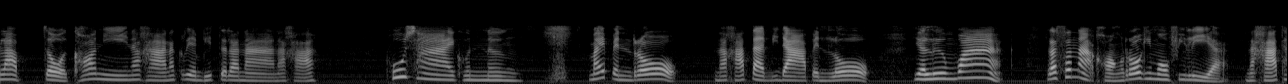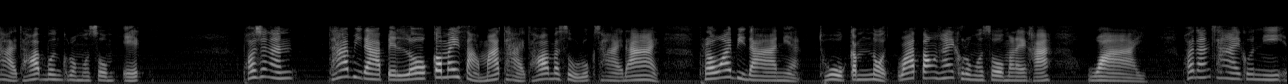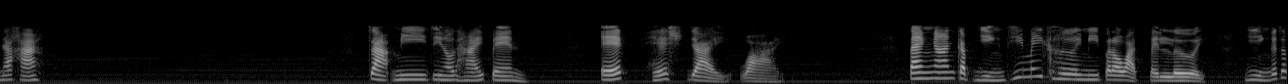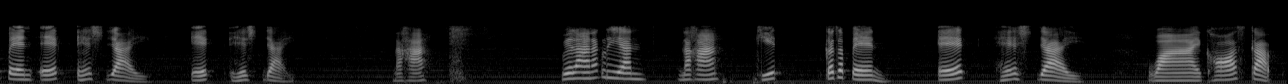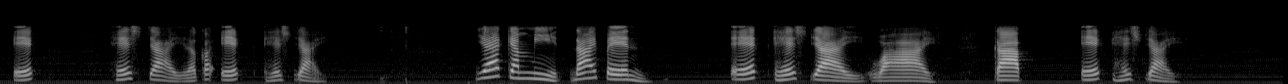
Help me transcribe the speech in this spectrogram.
ำหรับโจทย์ข้อนี้นะคะ นักเรียนพิจารณานะคะ ผู้ชายคนหนึ่งไม่เป็นโรคนะคะ แต่บิดาเป็นโรคอย่าลืมว่าลักษณะของโรคฮิโมฟิเลียนะคะ ถ่ายทอดบนโครโมโซม X เพราะฉะนั้นถ้าบิดาเป็นโรคก็ไม่สามารถถ่ายทอดมาสู่ลูกชายได้ เพราะว่าบิดาเนี่ยถูกกำหนดว่าต้องให้โครโมโซมอะไรคะ Y เพราะฉะนั้นชายคนนี้นะคะ จะมีจีโนไทป์เป็น X H ใหญ่ Y แต่งงานกับหญิงที่ไม่เคยมีประวัติเป็นเลย หญิงก็จะเป็น X H ใหญ่ X H ใหญ่ นะคะ เวลานักเรียนนะคะ คิดก็จะเป็น x h ใหญ่ y cos กับ x h ใหญ่ แล้วก็ x h ใหญ่ แยกแกมมีดได้เป็น x h ใหญ่ y กับ x h ใหญ่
